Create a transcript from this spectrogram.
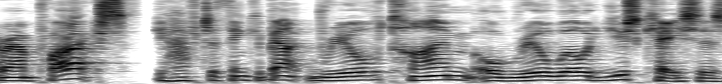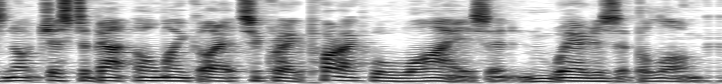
around products, you have to think about real time or real world use cases, not just about oh my god, it's a great product like, well, why is it and where does it belong?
